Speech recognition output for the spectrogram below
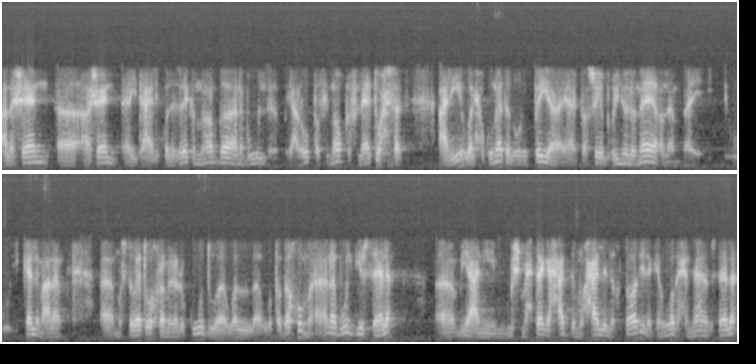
علشان آه عشان يتعالج. ولذلك النهارده أنا بقول يعني أوروبا في موقف لا تحسد عليه والحكومات الأوروبية يعني تصريح برينو لومير لما يتكلم على مستويات أخرى من الركود والتضخم. أنا بقول دي رسالة آه يعني مش محتاجة حد محلل اقتصادي لكن واضح إنها رسالة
